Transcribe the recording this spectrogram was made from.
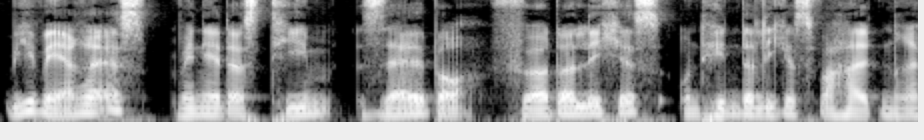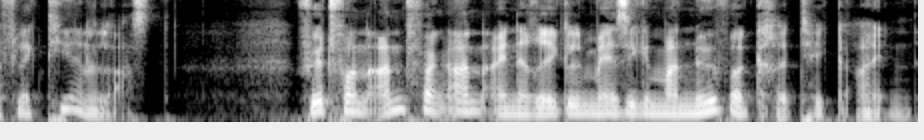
Wie wäre es, wenn ihr das Team selber förderliches und hinderliches Verhalten reflektieren lasst? Führt von Anfang an eine regelmäßige Manöverkritik ein.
